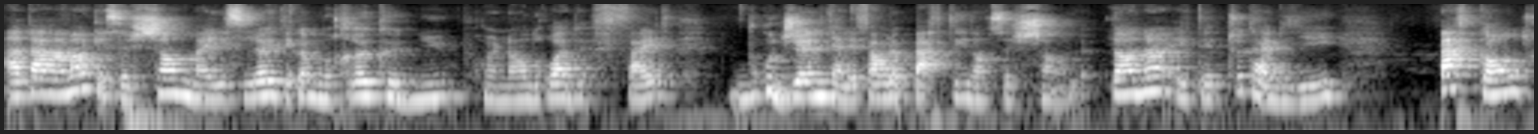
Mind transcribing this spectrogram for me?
Apparemment que ce champ de maïs-là était comme reconnu pour un endroit de fête. Beaucoup de jeunes qui allaient faire le party dans ce champ-là. Donna était toute habillée. Par contre,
